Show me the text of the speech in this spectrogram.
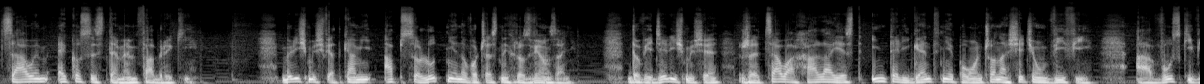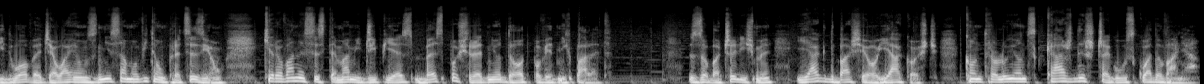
całym ekosystemem fabryki. Byliśmy świadkami absolutnie nowoczesnych rozwiązań. Dowiedzieliśmy się, że cała hala jest inteligentnie połączona siecią Wi-Fi, a wózki widłowe działają z niesamowitą precyzją, kierowane systemami GPS bezpośrednio do odpowiednich palet. Zobaczyliśmy, jak dba się o jakość, kontrolując każdy szczegół składowania.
